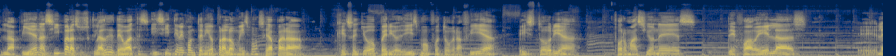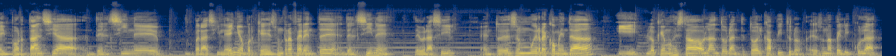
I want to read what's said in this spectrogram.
la piden así para sus clases, debates, y sí tiene contenido para lo mismo, sea para, qué sé yo, periodismo, fotografía, historia, formaciones de favelas, eh, la importancia del cine brasileño porque es un referente del cine de Brasil. Entonces es muy recomendada y lo que hemos estado hablando durante todo el capítulo es una película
